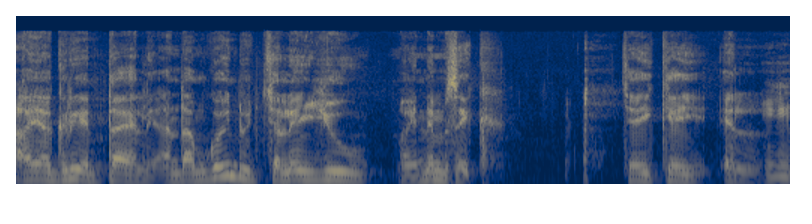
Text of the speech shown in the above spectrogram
I agree entirely, and I'm going to challenge you, my namesake, JKL. Mm.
